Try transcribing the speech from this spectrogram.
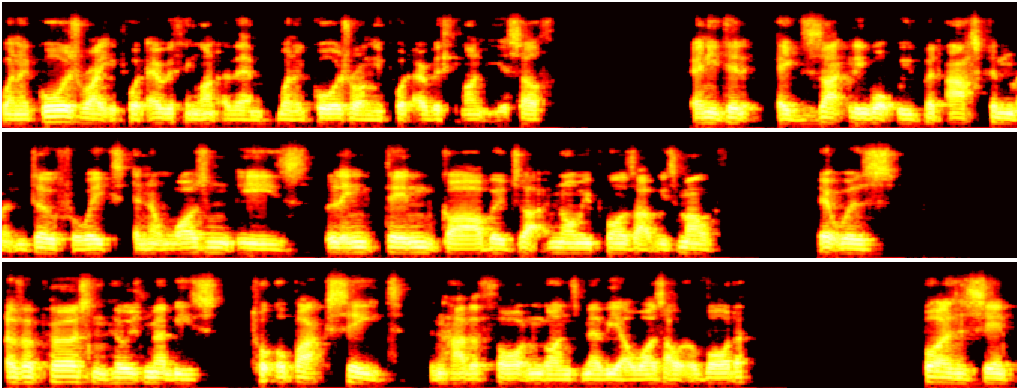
when it goes right, you put everything onto them. When it goes wrong, you put everything onto yourself. And he did exactly what we've been asking him to do for weeks. And it wasn't his LinkedIn garbage that normally pulls out of his mouth. It was of a person who's maybe took a back seat and had a thought and gone, maybe I was out of order. But as I say,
